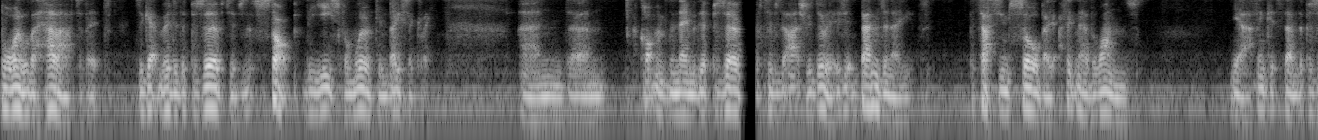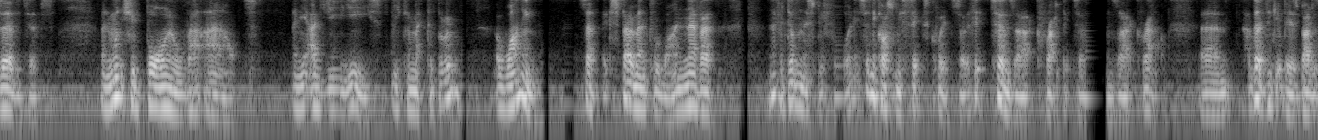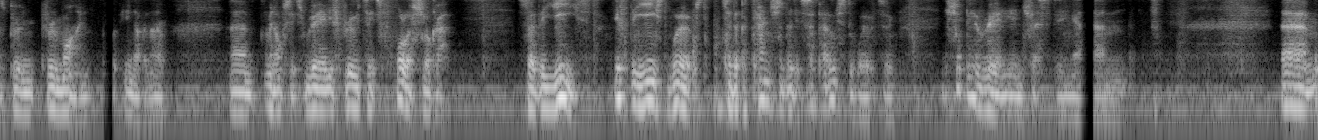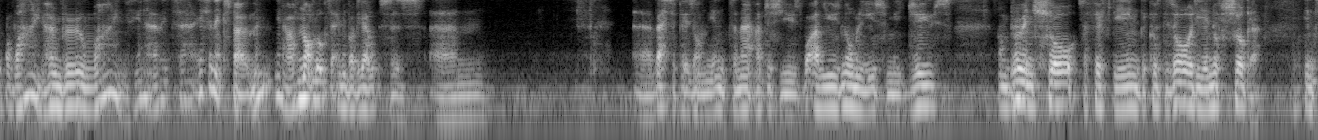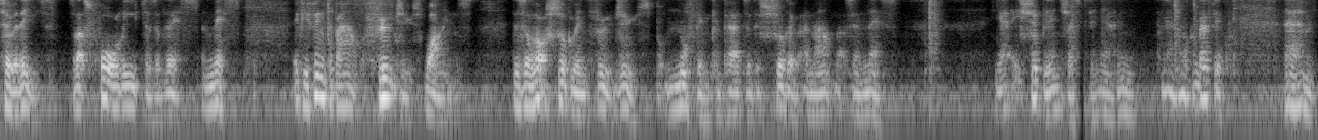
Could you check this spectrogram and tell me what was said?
boil the hell out of it to get rid of the preservatives that stop the yeast from working, basically. And um, I can't remember the name of the preservatives that actually do it. Is it benzenate, potassium sorbate? I think they're the ones. Yeah, I think it's them, the preservatives and once you boil that out and you add your yeast, you can make a brew, a wine. So experimental wine, never never done this before, and it's only cost me six quid. So if it turns out crap, it turns out crap. Um, I don't think it'd be as bad as prune, prune wine, but you never know. Um, I mean, obviously it's really fruity, it's full of sugar. So the yeast, if the yeast works to the potential that it's supposed to work to, it should be a really interesting um, um, wine, homebrew wine. You know, it's uh, it's an experiment. You know, I've not looked at anybody else's um, uh, recipes on the internet. I've just used what I use normally use for me juice. I'm brewing short to 15 because there's already enough sugar in two of these. So that's four litres of this. And this, if you think about fruit juice wines, there's a lot of sugar in fruit juice, but nothing compared to the sugar amount that's in this yeah, it should be interesting. Yeah, yeah, welcome both of you. Um,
